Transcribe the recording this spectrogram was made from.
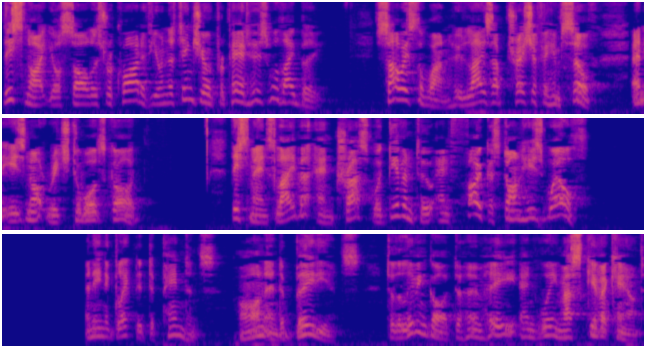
This night your soul is required of you, and the things you have prepared, whose will they be? So is the one who lays up treasure for himself and is not rich towards God. This man's labour and trust were given to and focused on his wealth. And he neglected dependence on and obedience to the living God to whom he and we must give account.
